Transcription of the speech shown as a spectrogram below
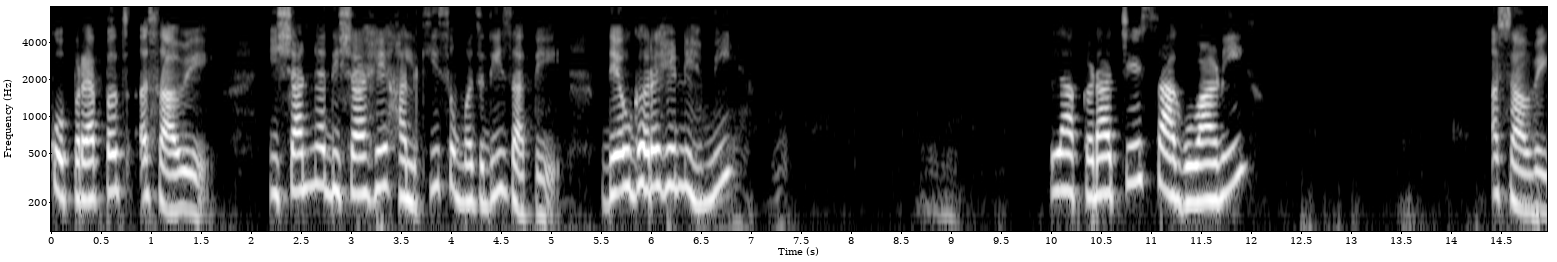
कोपऱ्यातच असावे. ईशान्य दिशा हे हलकी समजली जाते. देवघर हे नेहमी लाकडाचे सागवाणी असावे.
